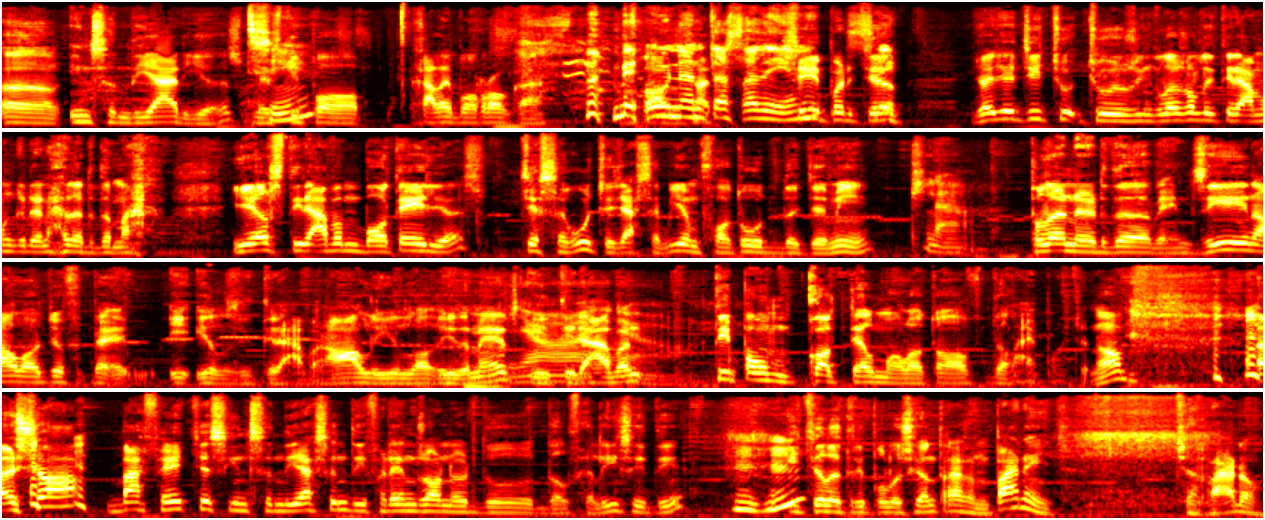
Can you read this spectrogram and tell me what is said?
eh, incendiàries, Sí? més tipus Calebo Roca. Bé, un saps? antecedent, Sí, perquè sí. Jo he llegit que, els inglesos li tiraven granades de mà i ells tiraven botelles, que segur que ja s'havien fotut de camí, Clar. plenes de benzina o lo- bé, i, i els hi tiraven oli i, i de més, Ja, i tiraven ja. tipus un còctel molotov de l'època, no? Això va fer que s'incendiassin diferents zones do, del Felicity Mhm. i que la tripulació entrés en pànic. Que raro.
